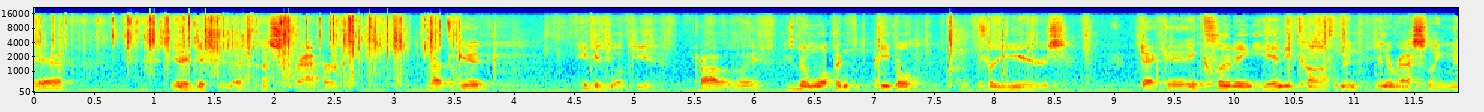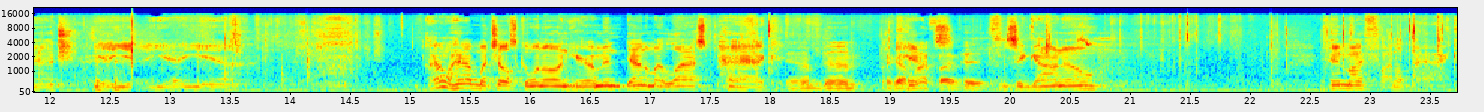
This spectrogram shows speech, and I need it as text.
Yeah. In addition to a scrapper, That's good. he could whoop you. Probably. He's been whooping people for years, Decades. including Andy Kaufman in a wrestling match. Yeah, yeah, yeah, yeah. I don't have much else going on here. I'm in down to my last pack. Yeah, I'm done. I got my five hits. Zagano, and my final pack.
